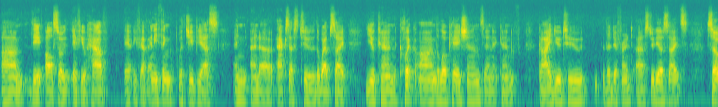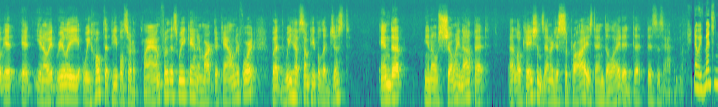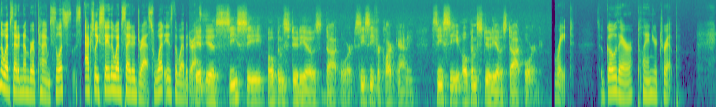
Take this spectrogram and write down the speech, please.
Um, the also if you have if you have anything with GPS and and uh, access to the website, you can click on the locations, and it can guide you to the different uh, studio sites. So it, it you know it really we hope that people sort of plan for this weekend and mark their calendar for it. But we have some people that just end up you know showing up at at locations and are just surprised and delighted that this is happening. Now, we've mentioned the website a number of times, so let's actually say the website address. What is the web address? It is ccopenstudios.org. CC for Clark County. ccopenstudios.org. Great. So go there, plan your trip.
